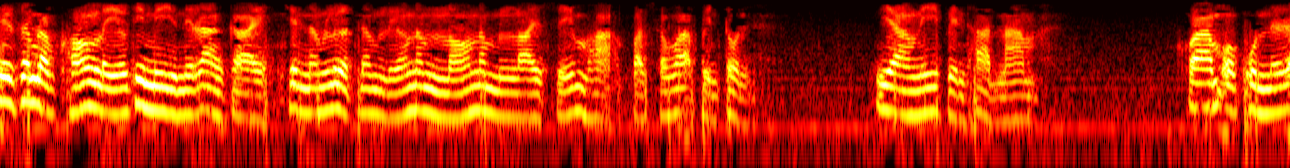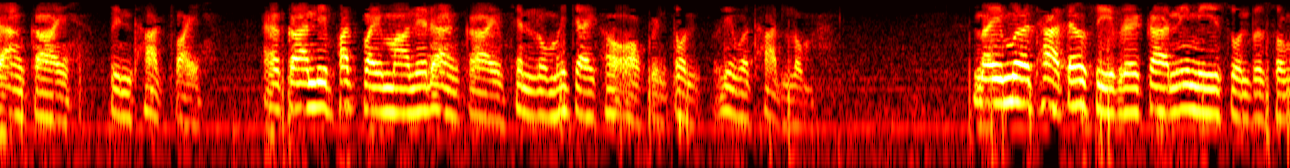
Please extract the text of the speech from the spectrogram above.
นี่สำหรับของเหลวที่มีอยู่ในร่างกาย เช่นน้ำเลือดน้ำเหลืองน้ำหนองน้ำลายเสมหะ ปัสสาวะเป็นต้น อย่างนี้เป็นธาตุน้ำความอบอุ่นในร่างกายเป็นธาตุไฟ อาการที่พัดไปมาในร่างกาย เช่นลมหายใจเข้าออกเป็นต้น เรียกว่าธาตุลม ในเมื่อธาตุทั้งสี่รายการนี้มีส่วนผสม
